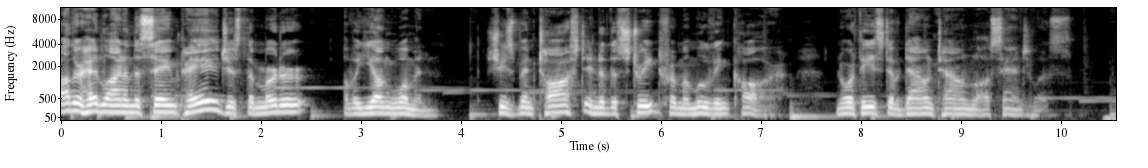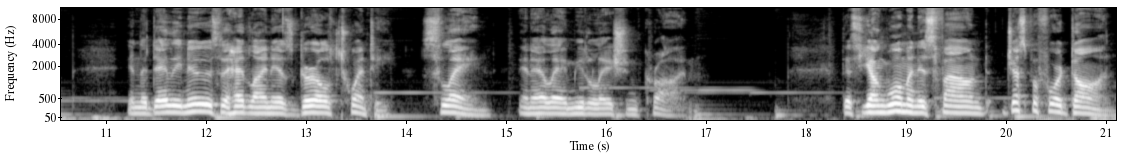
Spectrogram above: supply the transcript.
other headline on the same page is the murder of a young woman. She's been tossed into the street from a moving car, northeast of downtown Los Angeles. In the Daily News, the headline is Girl 20 slain in LA mutilation crime. This young woman is found just before dawn,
